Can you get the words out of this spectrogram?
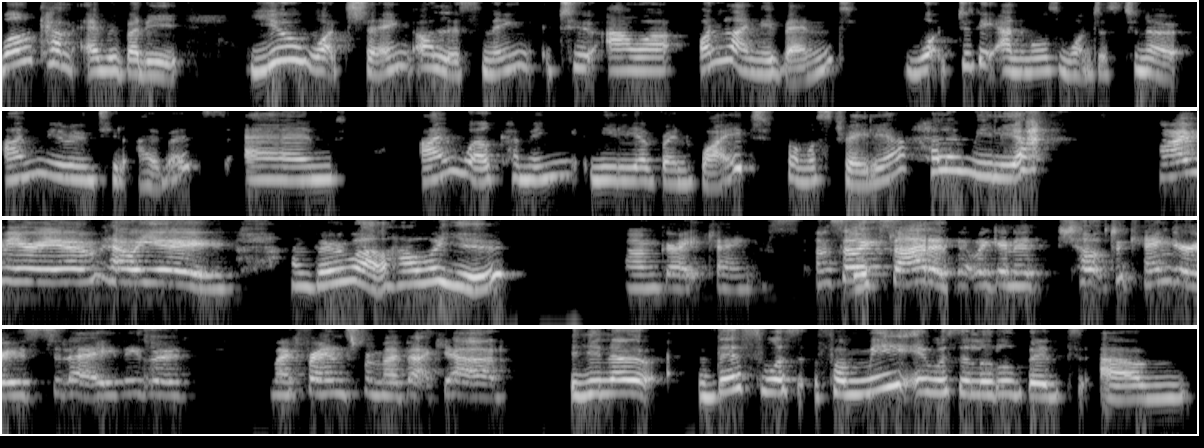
Welcome, everybody. You're watching or listening to our online event. What do the animals want us to know? I'm Miriam Thiel Alberts and I'm welcoming Melia Brent White from Australia. Hello, Melia. Hi, Miriam. How are you? I'm very well. How are you? I'm great, thanks. I'm so excited that we're going to talk to kangaroos today. These are my friends from my backyard. You know, this was for me it was a little bit um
